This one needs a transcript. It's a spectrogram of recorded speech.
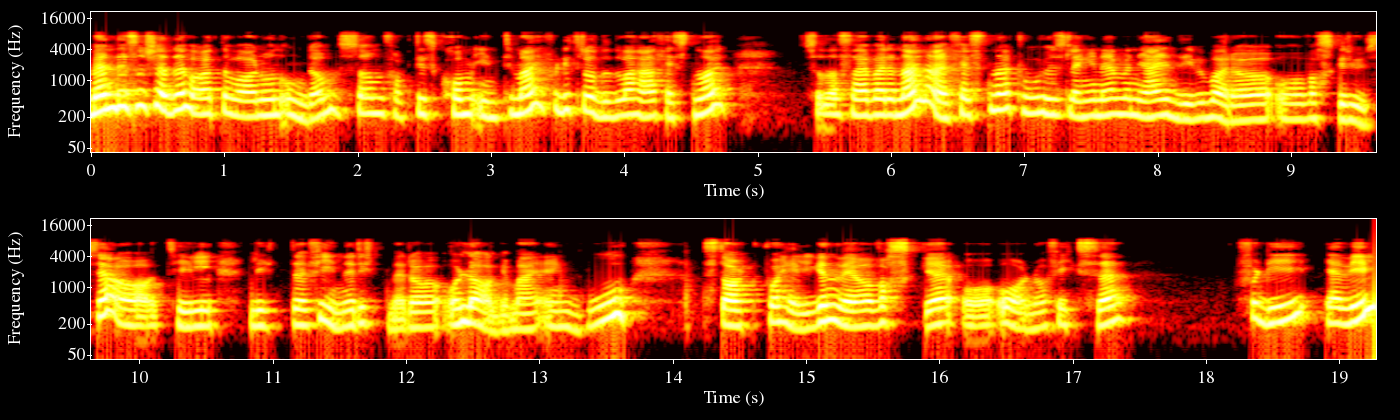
Men det som skjedde, var at det var noen ungdom som faktisk kom inn til meg, for de trodde det var her festen var. Så da sa jeg bare nei, nei, festen er to hus lenger ned, men jeg driver bare og, og vasker huset ja, og til litt uh, fine rytmer og, og lager meg en god start på helgen ved å vaske og ordne og fikse fordi jeg vil,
